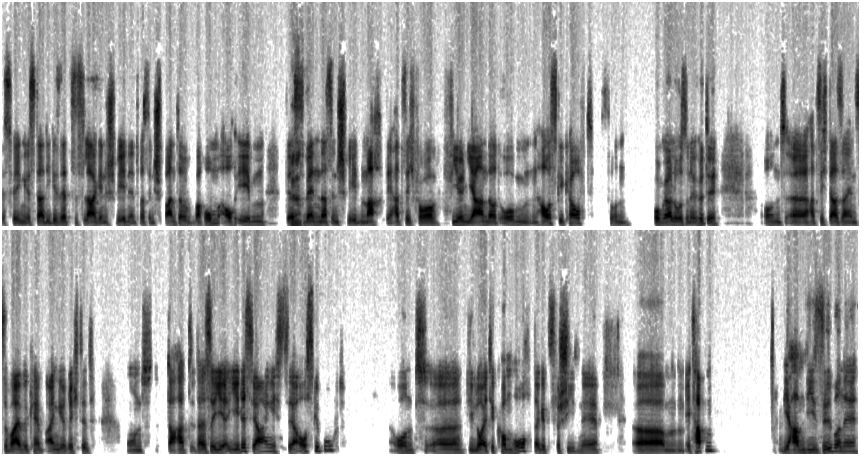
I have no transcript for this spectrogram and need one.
Deswegen ist da die Gesetzeslage in Schweden etwas entspannter. Warum auch eben der ja. Sven das in Schweden macht. Der hat sich vor vielen Jahren dort oben ein Haus gekauft, so ein Bungalow, so eine Hütte und äh, hat sich da sein Survival Camp eingerichtet. Und da, hat, da ist er je, jedes Jahr eigentlich sehr ausgebucht. Und äh, die Leute kommen hoch. Da gibt es verschiedene ähm, Etappen. Wir haben die silberne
